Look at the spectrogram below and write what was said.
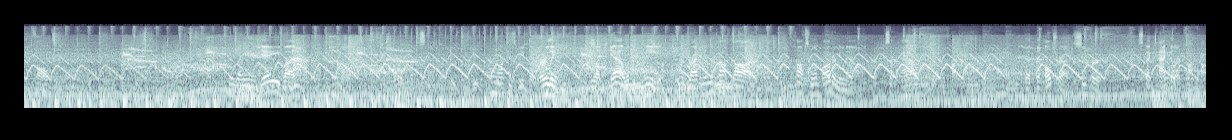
default. Because I mean, yay, but you know. Unlock his vehicle early. Be like, yeah, look at me. I'm driving in the cop car. Cops won't bother me now. I have the, the ultra, super, spectacular cop car.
